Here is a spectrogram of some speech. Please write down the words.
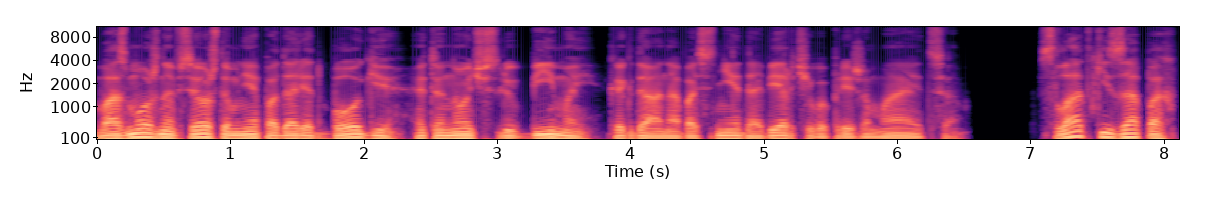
Возможно, все, что мне подарят боги, это ночь с любимой, когда она во сне доверчиво прижимается. Сладкий запах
